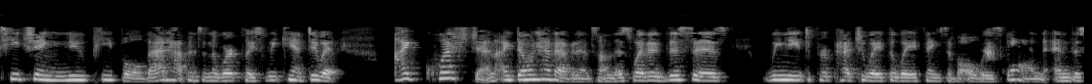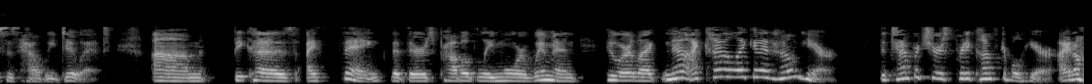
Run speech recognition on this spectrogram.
teaching new people. That happens in the workplace. We can't do it. I question, I don't have evidence on this, whether this is we need to perpetuate the way things have always been and this is how we do it. Um, because I think that there's probably more women who are like, no, I kind of like it at home here. The temperature is pretty comfortable here. I don't,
